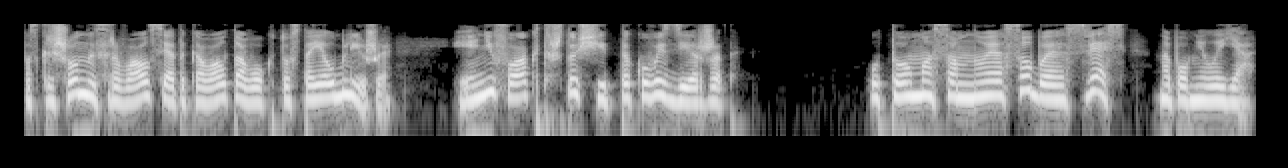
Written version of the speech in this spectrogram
Воскрешенный срывался и атаковал того, кто стоял ближе. И не факт, что щит такого сдержит. «У Тома со мной особая связь», — напомнила я.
